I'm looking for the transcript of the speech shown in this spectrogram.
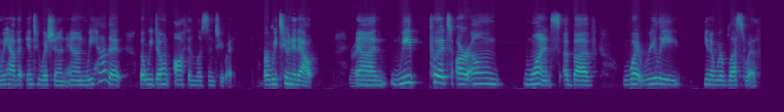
and we have intuition and we have it but we don't often listen to it or we tune it out right. and we put our own wants above what really you know we're blessed with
